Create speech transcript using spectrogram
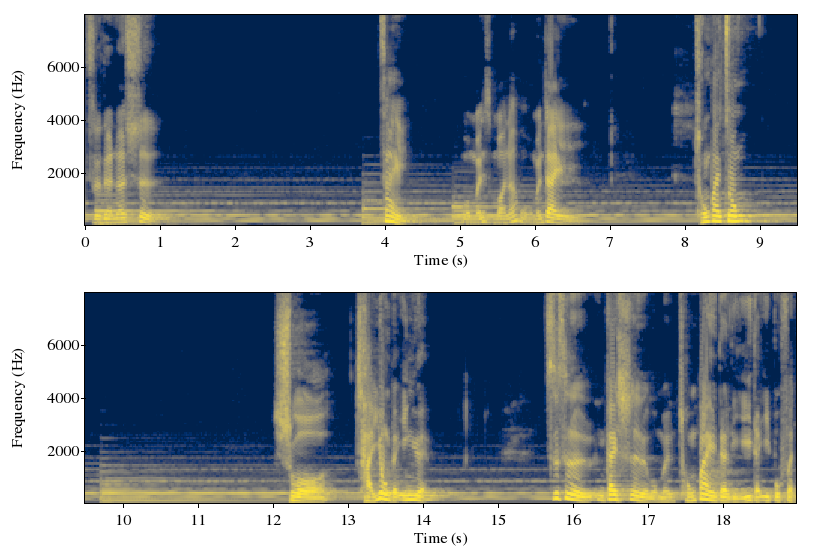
指的呢是在我们什么呢？我们在崇拜中所采用的音乐，这是应该是我们崇拜的礼仪的一部分。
